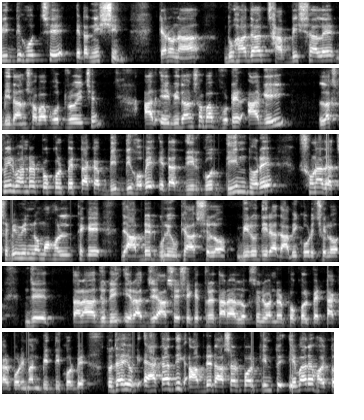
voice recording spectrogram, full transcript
বৃদ্ধি হচ্ছে, এটা নিশ্চিন্ত কেননা দু হাজার ছাব্বিশ সালে বিধানসভা ভোট রয়েছে। আর এই বিধানসভা ভোটের আগেই লক্ষ্মীর ভাণ্ডার প্রকল্পের টাকা বৃদ্ধি হবে, এটা দীর্ঘদিন ধরে শোনা যাচ্ছে। বিভিন্ন মহল থেকে যে আপডেটগুলি উঠে আসছিল, বিরোধীরা দাবি করেছিল যে তারা যদি এ রাজ্যে আসে, সেক্ষেত্রে তারা লক্ষ্মীর ভান্ডার প্রকল্পের টাকার পরিমাণ বৃদ্ধি করবে। তো যাই হোক, একাধিক আপডেট আসার পর কিন্তু এবারে হয়তো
